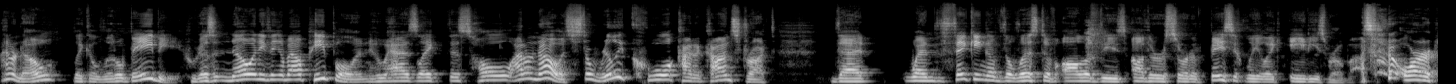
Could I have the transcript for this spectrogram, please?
i don't know like a little baby who doesn't know anything about people and who has like this whole i don't know it's just a really cool kind of construct that when thinking of the list of all of these other sort of basically like 80s robots or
